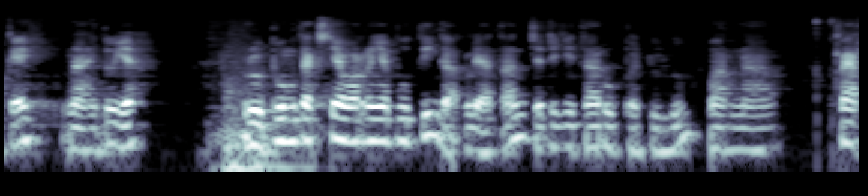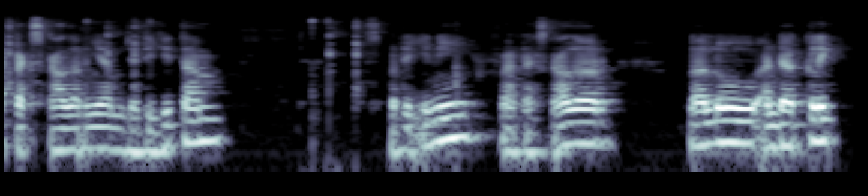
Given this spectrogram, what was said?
oke okay, nah itu ya. Berhubung teksnya warnanya putih nggak kelihatan jadi kita rubah dulu warna vertex colornya menjadi hitam. Seperti ini vertex color. Lalu anda klik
